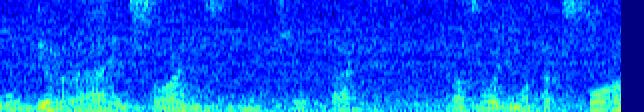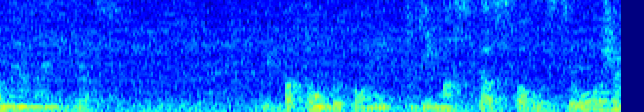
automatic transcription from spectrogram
убираем с вами. Смотрите, вот так. Разводим вот так в стороны она идет. И потом выполним гемостаз в области ложа.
